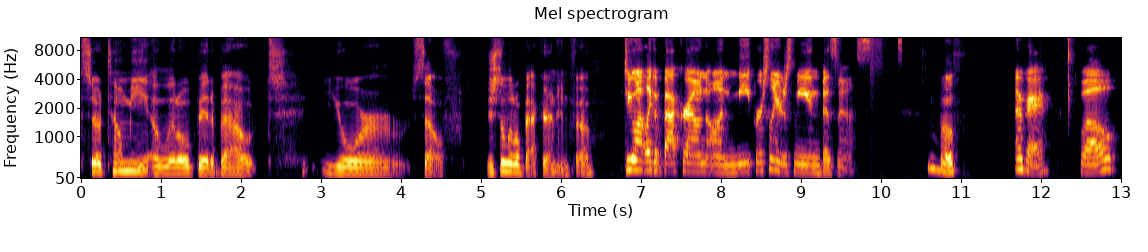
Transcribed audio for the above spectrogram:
So tell me a little bit about yourself. Just a little background info. Do you want like a background on me personally or just me in business? Both. Okay. Well,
